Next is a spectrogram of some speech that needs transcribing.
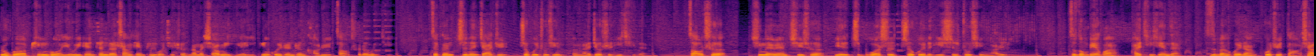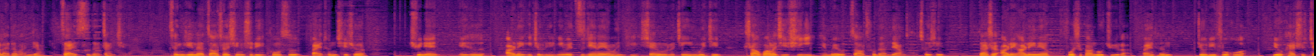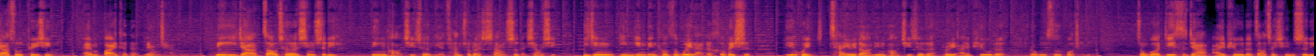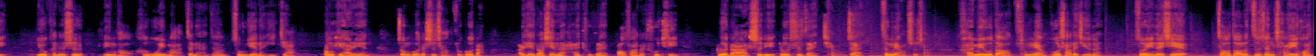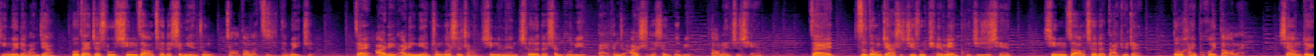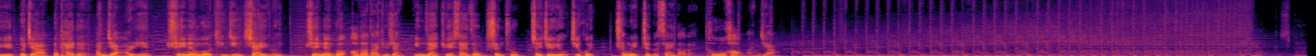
如果苹果有一天真的上线苹果汽车，那么小米也一定会认真考虑造车的问题。这跟智能家居、智慧出行本来就是一起的。造车、新能源汽车也只不过是智慧的衣食住行而已。这种变化还体现在资本会让过去倒下来的玩家再次的站起来。曾经的造车新势力公司拜腾汽车。去年，也就是二零一九年，因为资金链问题陷入了经营危机，烧光了几十亿，也没有造出的量产车型。但是二零二零年，富士康入局了，拜腾就地复活，又开始加速推进 M Byte 的量产。另一家造车新势力领跑汽车也传出了上市的消息，已经引进并投资未来的合肥市，也会参与到领跑汽车的 Pre IPO 的融资过程。中国第四家 IPO 的造车新势力。有可能是领跑和威马这两张中间的一家。总体而言，中国的市场足够大，而且到现在还处在爆发的初期，各大势力都是在抢占增量市场，还没有到存量搏杀的阶段。所以那些找到了自身差异化定位的玩家，都在这出新造车的盛宴中找到了自己的位置。在二零二零年中国市场新能源车的渗透率百分之二十的渗透率到来之前，在自动驾驶技术全面普及之前。新造车的大决战都还不会到来，相对于各家各派的玩家而言，谁能够挺进下一轮，谁能够熬到大决战，并在决赛中胜出，谁就有机会成为这个赛道的头号玩家。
